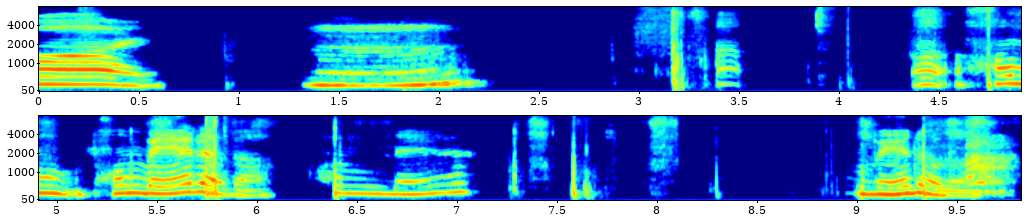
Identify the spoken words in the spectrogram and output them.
Ơi Hmm. ờ, không không bé được à không bé không bé được à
